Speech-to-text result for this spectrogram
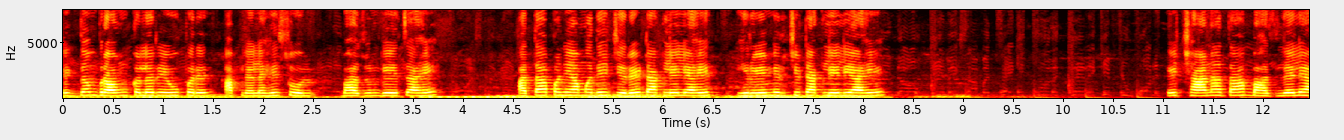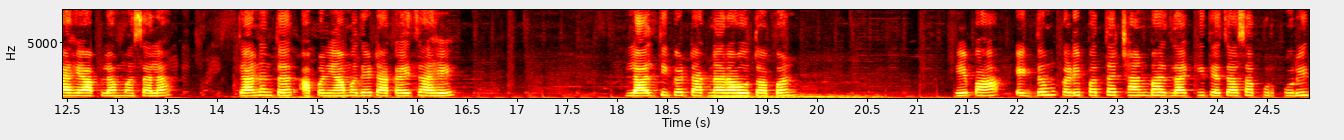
एकदम ब्राऊन कलर येऊपर्यंत आपल्याला हे सोल भाजून घ्यायचं आहे. आता आपण यामध्ये जिरे टाकलेले आहेत. हिरवी मिरची टाकलेली आहे. हे छान आता भाजलेले आहे आपला मसाला. त्यानंतर आपण यामध्ये टाकायचं आहे. लाल तिखट टाकणार आहोत आपण. हे पहा एकदम कढीपत्ता छान भाजला की त्याचा असा कुरकुरीत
